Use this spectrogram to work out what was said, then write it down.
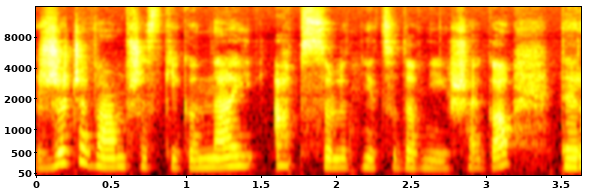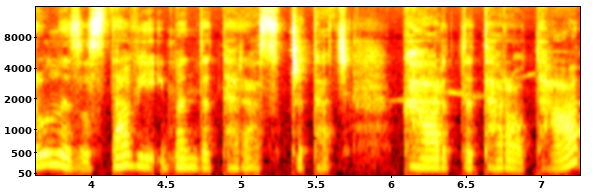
życzę Wam wszystkiego najabsolutnie cudowniejszego. Te runy zostawię i będę teraz czytać karty Tarota.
